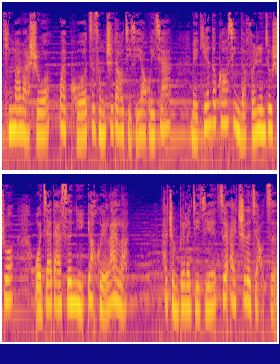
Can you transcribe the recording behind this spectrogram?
听妈妈说，外婆自从知道姐姐要回家，每天都高兴的逢人就说：“我家大孙女要回来了。”她准备了姐姐最爱吃的饺子，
